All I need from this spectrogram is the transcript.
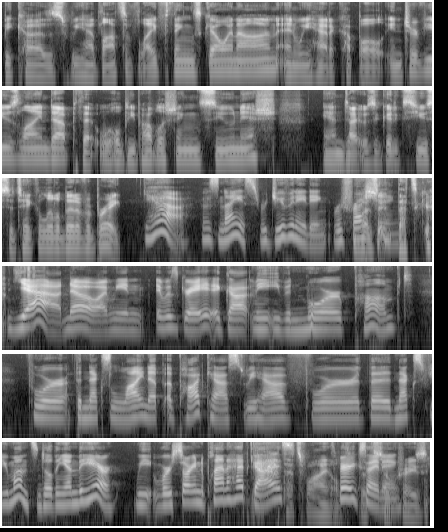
because we had lots of life things going on, and we had a couple interviews lined up that we'll be publishing soonish. And uh, it was a good excuse to take a little bit of a break. yeah, it was nice, rejuvenating, refreshing. That's good. Yeah, no, I mean, it was great. It got me even more pumped for the next lineup of podcasts we have for the next few months until the end of the year. We, we're starting to plan ahead, guys. That's wild. It's very That's so exciting. crazy.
